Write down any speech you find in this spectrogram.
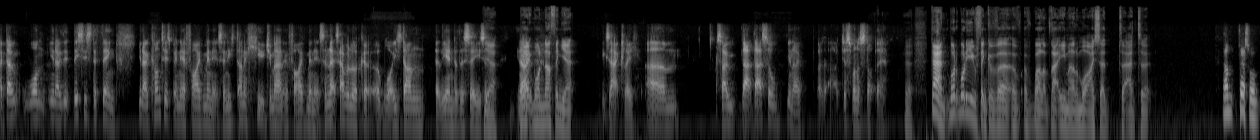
I don't want, you know, th- this is the thing. You know, Conte's been here five minutes and he's done a huge amount in five minutes. And let's have a look at, at what he's done at the end of the season. Yeah. You know, we ain't won nothing yet. exactly. Um, so that that's all, you know, I, I just want to stop there. Yeah. Dan, what what do you think of, uh, of of well of that email and what I said to add to it? Um, first of all,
